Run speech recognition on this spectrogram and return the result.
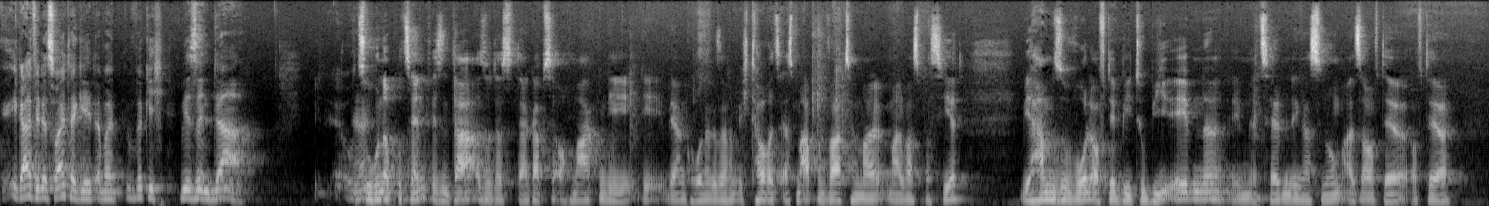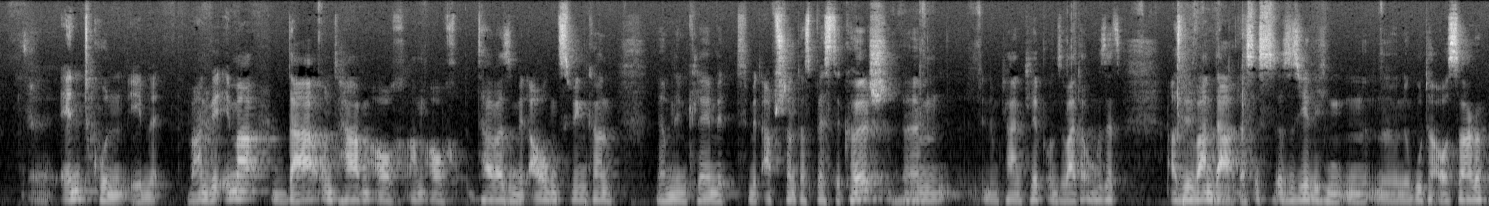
egal wie das weitergeht, aber wirklich, wir sind da. Zu 100 Prozent, wir sind da. Also das, da gab es ja auch Marken, die, die während Corona gesagt haben, ich tauche jetzt erstmal ab und warte mal, mal was passiert. Wir haben sowohl auf der B2B-Ebene, eben erzählt mit den Gastronomen, als auch auf der, auf der äh, Endkundenebene waren wir immer da und haben auch, haben auch teilweise mit Augenzwinkern, wir haben den Claim mit, mit Abstand das beste Kölsch ähm, in einem kleinen Clip und so weiter umgesetzt. Also wir waren da. Das ist, das ist sicherlich ein, eine, eine gute Aussage,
